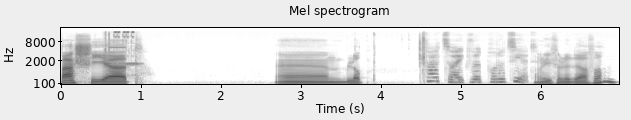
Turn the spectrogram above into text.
Paschiert. Ähm, blob. Fahrzeug wird produziert. Und wie viele davon?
